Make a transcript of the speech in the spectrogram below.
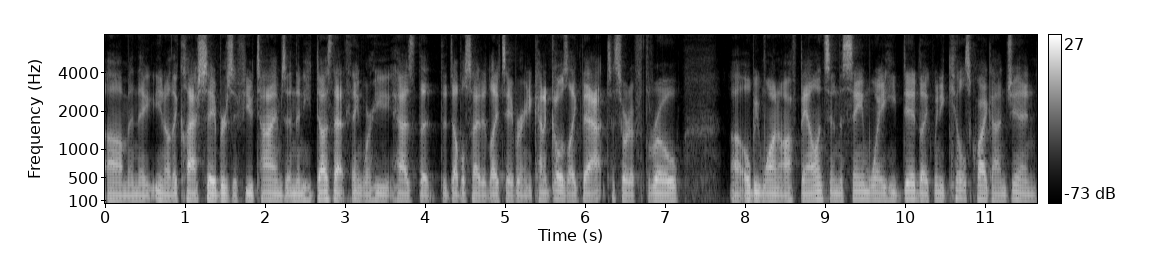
um, and they, you know, they clash sabers a few times, and then he does that thing where he has the, the double-sided lightsaber and he kind of goes like that to sort of throw uh, Obi Wan off balance in the same way he did, like when he kills Qui Gon Jinn,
